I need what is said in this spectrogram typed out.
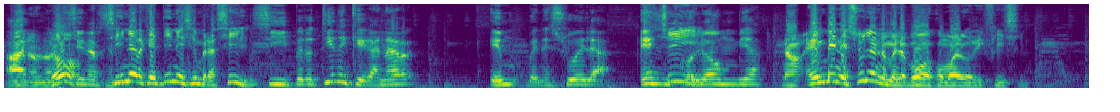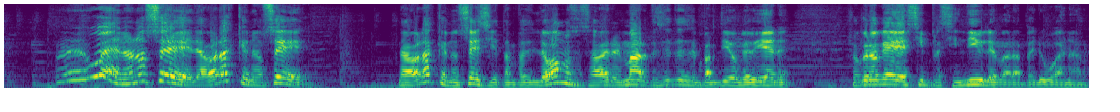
Ah, no, no, no sin sin Argentina. Argentina. y sin Brasil. Sí, pero tiene que ganar en Venezuela, en Sí. Colombia. No, en Venezuela no me lo pongo como algo difícil. Eh, bueno, no sé, la verdad es que no sé. La verdad es que no sé si es tan fácil. Lo vamos a saber el martes, este es el partido que viene. Yo creo que es imprescindible para Perú ganar.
